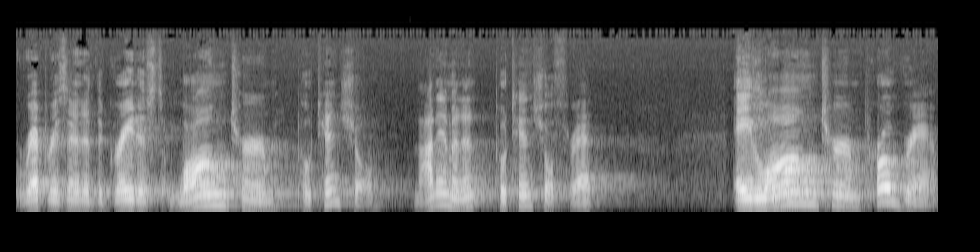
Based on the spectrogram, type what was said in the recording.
represented the greatest long term potential, not imminent, potential threat, a long term program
